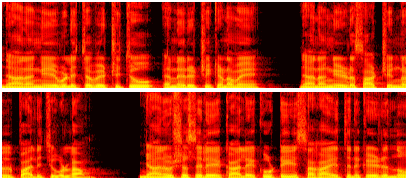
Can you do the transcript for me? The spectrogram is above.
ഞാൻ അങ്ങയെ വിളിച്ചപേക്ഷിച്ചു എന്നെ രക്ഷിക്കണമേ. ഞാൻ അങ്ങയുടെ സാക്ഷ്യങ്ങൾ പാലിച്ചുകൊള്ളാം. ഞാൻ ഉഷസിലെ കാലേക്കൂട്ടി കൂട്ടി സഹായത്തിന് കേഴുന്നു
